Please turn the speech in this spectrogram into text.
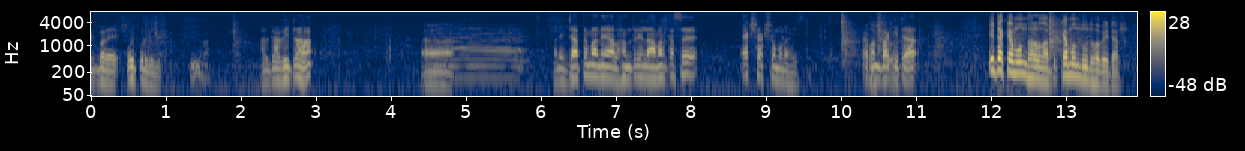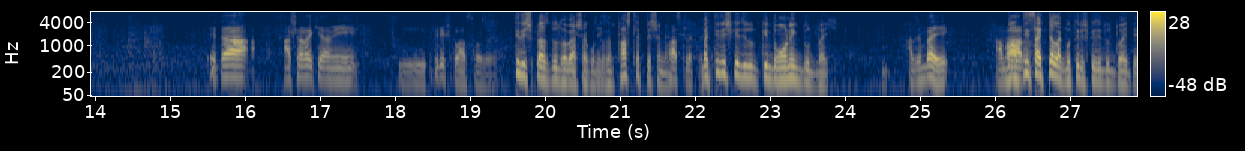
একবারে ওই পর্যন্ত। আর গাভীটা মানে যাতে মানে আলহামদুলিল্লাহ আমার কাছে একশো একশো মনে হয়েছে। এখন বাকিটা এটা কেমন ধারণা? কেমন দুধ হবে এটার? এটা আশা রাখি আমি তিরিশ প্লাস হবে। তিরিশ প্লাস দুধ হবে আশা করতেছেন। ফার্স্ট ল্যাকটেশনে ভাই লেকচার তিরিশ কেজি দুধ কিন্তু অনেক দুধ ভাই। আজিম ভাই আমার বালতি চারটা লাগবে তিরিশ কেজি দুধ দোয়াইতে।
